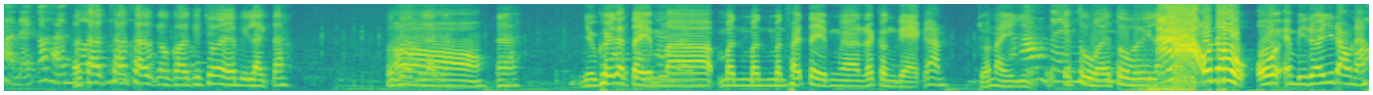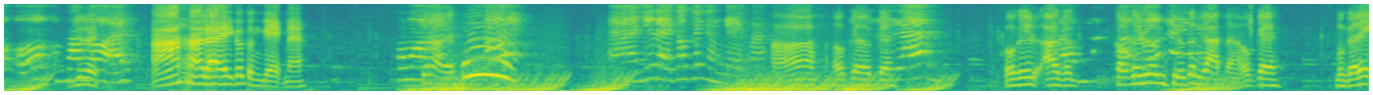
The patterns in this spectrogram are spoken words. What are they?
mà để có thể Ờ, sao sao sao? Coi coi cái chỗ này bị lệch ta. À, à, nhiều khi là tìm à, mình mình mình phải tìm à, ra cần gạt á anh chỗ này cái tủ bị lệch à oh no. Ôi em bị rơi dưới đâu nè? Ủa, ủa, Dưới đây. à ở đây có cần gạt nè. Này. À, dưới đây có cái cần gạt mà. À ok ok. Cái à có, cái lương chứa cần gạt à ok. Một cái đi.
